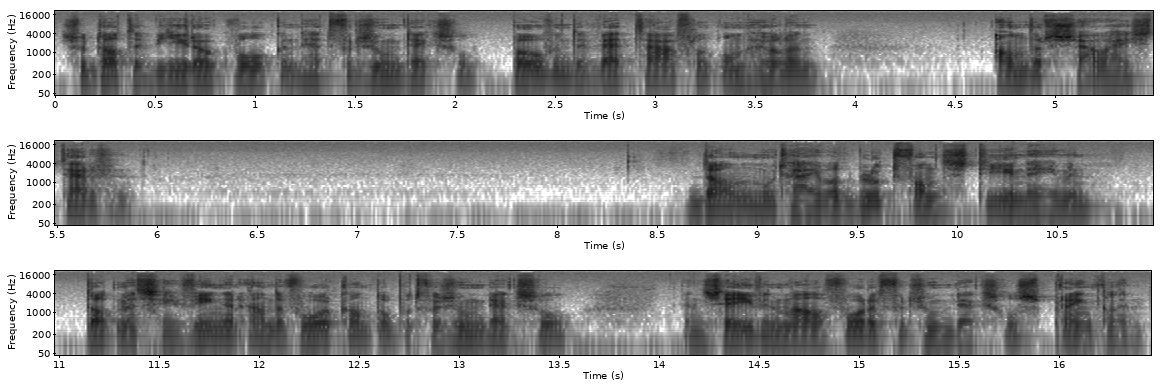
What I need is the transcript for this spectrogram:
zodat de wierookwolken het verzoendeksel boven de wettafelen omhullen, anders zou hij sterven. Dan moet hij wat bloed van de stier nemen, dat met zijn vinger aan de voorkant op het verzoendeksel en zevenmaal voor het verzoendeksel sprenkelen.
